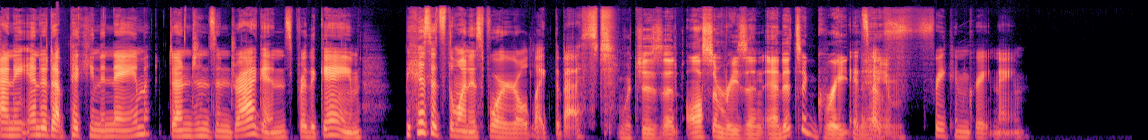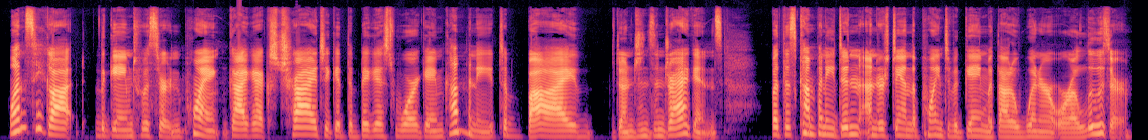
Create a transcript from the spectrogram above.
And he ended up picking the name Dungeons and Dragons for the game because it's the one his four year old liked the best. Which is an awesome reason, and it's a great name. It's name. a freaking great name. Once he got the game to a certain point, Gygax tried to get the biggest war game company to buy Dungeons and Dragons, but this company didn't understand the point of a game without a winner or a loser.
